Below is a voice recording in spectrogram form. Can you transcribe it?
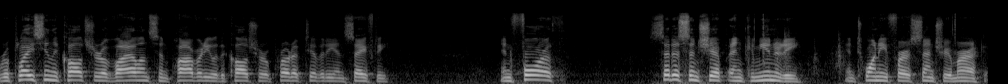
replacing the culture of violence and poverty with a culture of productivity and safety. And fourth, citizenship and community in 21st century America.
